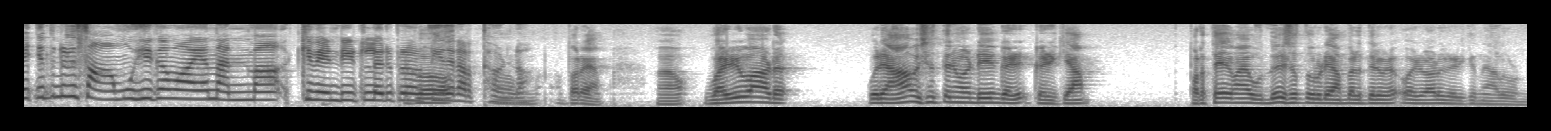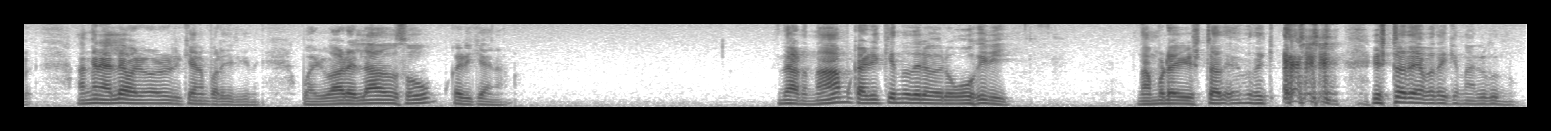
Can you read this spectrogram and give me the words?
യജ്ഞത്തിന് ഒരു സാമൂഹികമായ നന്മയ്ക്ക് വേണ്ടിയിട്ടുള്ള ഒരു പ്രവൃത്തി അർത്ഥമുണ്ടോ? പറയാം. വഴിപാട് ഒരു ആവശ്യത്തിന് വേണ്ടിയും കഴിക്കാം. പ്രത്യേകമായ ഉദ്ദേശത്തോടെ അമ്പലത്തിൽ വഴിപാട് കഴിക്കുന്ന ആളുകളുണ്ട്. അങ്ങനെയല്ല വഴിപാട് കഴിക്കാനും പറഞ്ഞിരിക്കുന്നത്. വഴിപാട് എല്ലാ ദിവസവും കഴിക്കാനാണ്. ഇതാണ് നാം കഴിക്കുന്നതിലെ ഒരു ഓഹരി നമ്മുടെ ഇഷ്ടദേവതയ്ക്ക് ഇഷ്ടദേവതയ്ക്ക് നൽകുന്നു.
